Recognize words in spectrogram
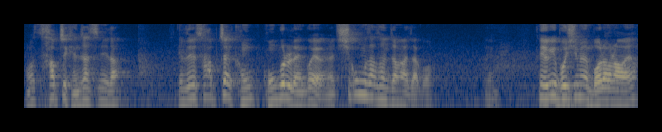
어, 사업자 괜찮습니다. 근데 사업자 공, 공고를 낸 거예요. 시공사 선정하자고. 예. 여기 보시면 뭐라고 나와요?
